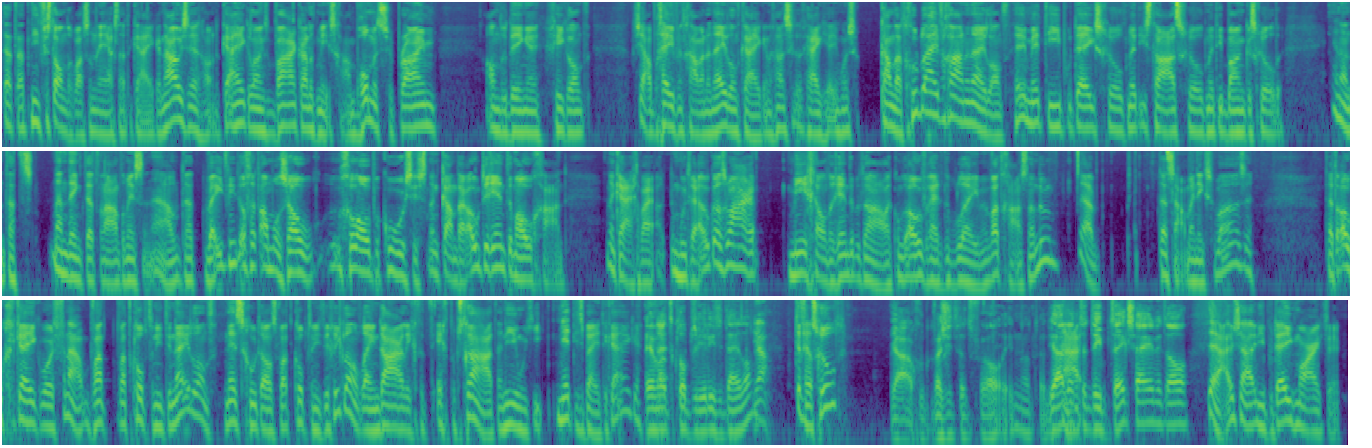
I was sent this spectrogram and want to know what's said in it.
Dat dat niet verstandig was om nergens naar te kijken. Nou is het gewoon te kijken langs waar kan het misgaan. Begon met subprime, andere dingen, Griekenland. Dus ja, op een gegeven moment gaan we naar Nederland kijken. En dan gaan ze kijken, jongens, kan dat goed blijven gaan in Nederland? Met die hypotheekschuld, met die staatsschuld, met die bankenschulden. En dan, dat, dan denkt dat een aantal mensen, nou, dat weten we niet of dat allemaal zo gelopen koers is. Dan kan daar ook de rente omhoog gaan. En dan, krijgen wij, dan moeten wij ook als het ware meer geld en rente betalen. Komt de overheid in de problemen. Wat gaan ze dan doen? Ja, dat zou mij niks verbazen. Dat er ook gekeken wordt van, nou, wat, wat klopt er niet in Nederland? Net zo goed als wat klopt er niet in Griekenland. Alleen daar ligt het echt op straat. En hier moet je net iets beter kijken. En wat klopt er hier niet in Nederland? Ja. Te veel schuld. Ja, goed, waar zit dat vooral in? Dat- Ja, Ja. dat, de hypotheek zei je het al. De huishouden, hypotheekmarkten.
